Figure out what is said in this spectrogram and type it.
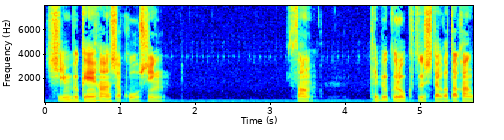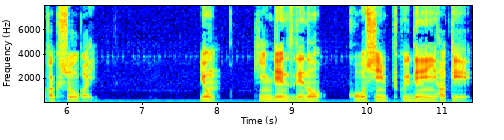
深部腱反射更新。3、手袋靴下型感覚障害。4、筋電図での高振幅電位波形。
